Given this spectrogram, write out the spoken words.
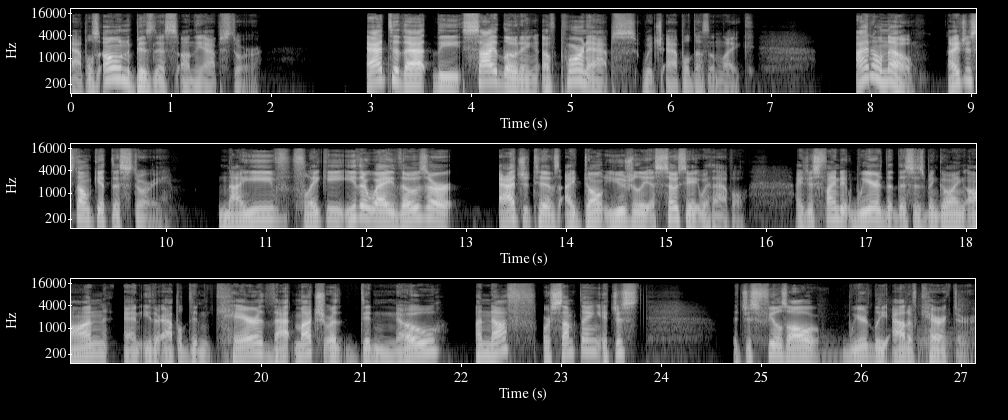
Apple's own business on the App Store. Add to that the sideloading of porn apps, which Apple doesn't like. I don't know. I just don't get this story. Naive, flaky, either way, those are adjectives I don't usually associate with Apple. I just find it weird that this has been going on and either Apple didn't care that much or didn't know enough or something. It just it just feels all weirdly out of character.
